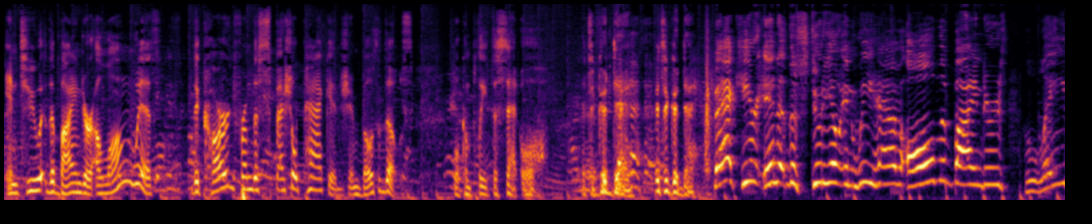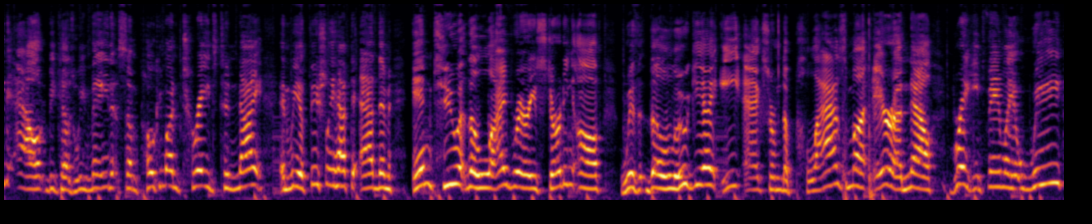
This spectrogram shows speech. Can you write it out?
into the binder along with the card from the special package, and both of those will complete the set. Oh, it's a good day. It's a good day. back here in the studio and we have all the binders laid out because we made some Pokemon trades tonight and we officially have to add them into the library starting off with the Lugia EX from the Plasma era. Now, Breaking Family, we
